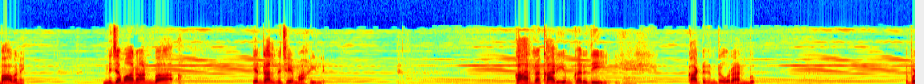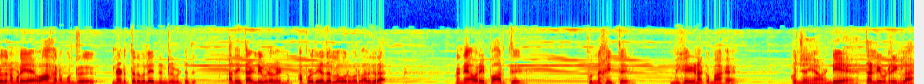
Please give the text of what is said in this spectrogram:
பாவனை. நிஜமான அன்பா என்றால் நிச்சயமாக இல்லை. காரண காரியம் கருதி காட்டுகின்ற ஒரு அன்பு. இப்பொழுது நம்முடைய வாகனம் ஒன்று நடுத்தருவிலே நின்று விட்டது. அதை தள்ளி விட வேண்டும். அப்பொழுது எதிரில் ஒருவர் வருகிறார். உடனே அவரை பார்த்து புன்னகைத்து மிக இணக்கமாக கொஞ்சம் என் வண்டியை தள்ளி விடுறீங்களா?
